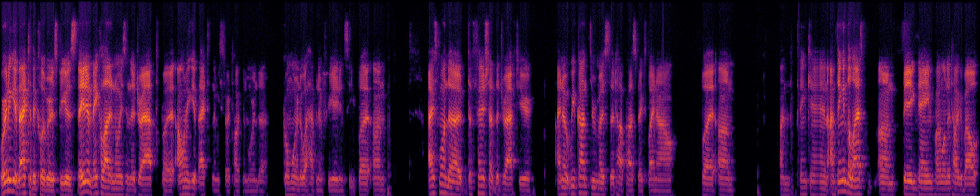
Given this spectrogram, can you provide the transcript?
We're gonna get back to the Clippers because they didn't make a lot of noise in the draft, but I want to get back to them. We start talking more into go more into what happened in free agency. But um, I just wanted to, to finish up the draft here. I know we've gone through most of the top prospects by now, but um, I'm thinking I'm thinking the last um big name I want to talk about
